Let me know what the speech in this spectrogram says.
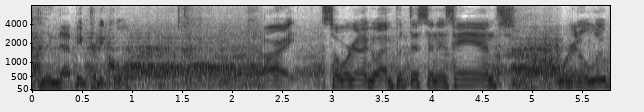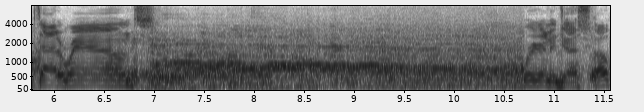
I think that'd be pretty cool. All right, so we're gonna go ahead and put this in his hand. We're gonna loop that around. We're gonna just, oh,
